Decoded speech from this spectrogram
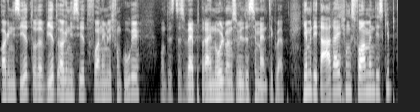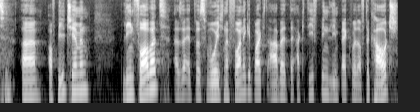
organisiert oder wird organisiert, vornehmlich von Google und ist das Web 3.0, wenn man so will, das Semantic Web. Hier haben wir die Darreichungsformen, die es gibt äh, auf Bildschirmen. Lean Forward, also etwas, wo ich nach vorne gebeugt arbeite, aktiv bin, Lean Backward auf der Couch,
